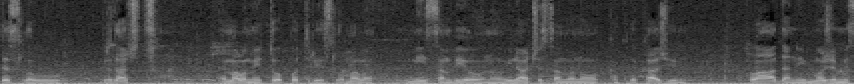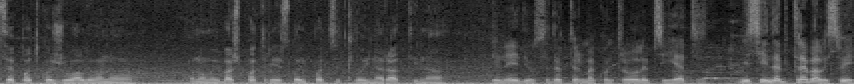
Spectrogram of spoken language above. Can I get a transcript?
desilo u gradačicu. E, malo mi je to potreslo, malo nisam bio, ono, inače sam, ono, kako da kažem, hladan i može mi sve potkožu, ali ono, ono me baš potreslo i podsjetlo i na rat i na... Ne idu se doktorima kontrole, psihijatri. Mislim da bi trebali svi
